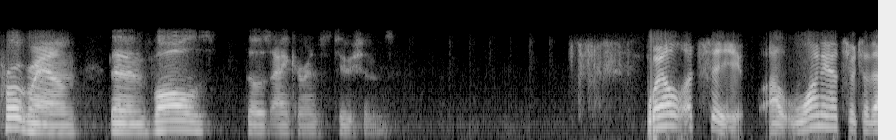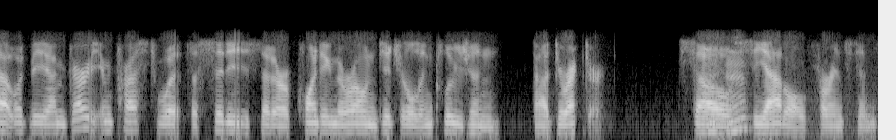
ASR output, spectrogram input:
program that involves those anchor institutions? Well, let's see. Uh, one answer to that would be I'm very impressed with the cities that are appointing their own digital inclusion uh, director. So mm-hmm. Seattle, for instance,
